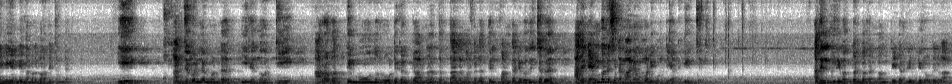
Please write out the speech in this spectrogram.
എണ്ണി എണ്ണി നമ്മൾ പറഞ്ഞിട്ടുണ്ട്. ഈ അഞ്ച് കൊല്ലം കൊണ്ട് ഇരുന്നൂറ്റി അറുപത്തി മൂന്ന് റോഡുകൾക്കാണ് തൃത്താല മണ്ഡലത്തിൽ ഫണ്ട് അനുവദിച്ചത്. അതിന്റെ എൺപത് ശതമാനവും പണി പൂർത്തിയാക്കുകയും ചെയ്തു. അതിൽ ഇരുപത്തൊൻപതെണ്ണം പി ഡബ്ല്യു ഡി റോഡുകളാണ്.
